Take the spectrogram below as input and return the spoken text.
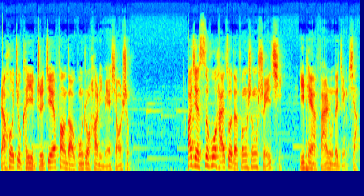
然后就可以直接放到公众号里面销售。而且似乎还做得风生水起，一片繁荣的景象，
